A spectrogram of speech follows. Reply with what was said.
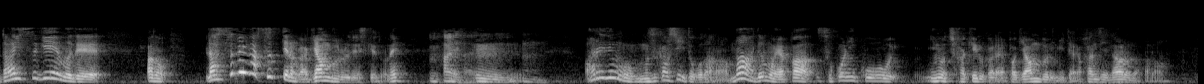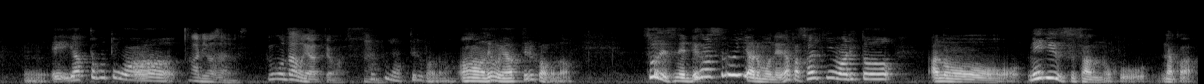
ダイスゲームで、あの、ラスベガスってのがギャンブルですけどね。はいはい。うんあれでも難しいとこだな。まあでもやっぱそこにこう、命かけるからやっぱギャンブルみたいな感じになるのかな。うん、え、やったことは、ありますあります。僕も多分やってます。うん多分やってるかな？ああ、でもやってるかもな。そうですね、ベガスロイヤルもね、なんか最近割と、あの、メビウスさんのこう、なんか、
